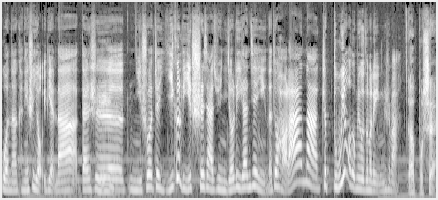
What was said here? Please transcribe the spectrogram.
果呢，肯定是有一点的。但是你说这一个梨吃下去，你就立竿见影的就好啦，那这毒药都没有这么灵，是吧？啊、不是，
